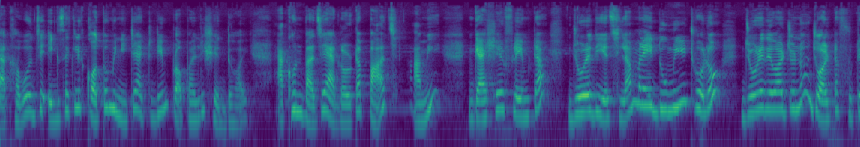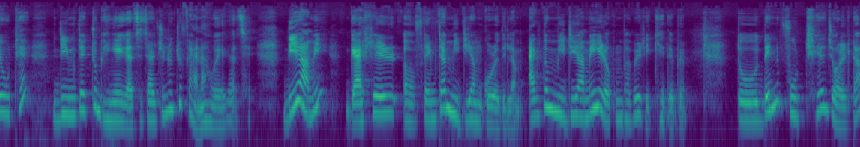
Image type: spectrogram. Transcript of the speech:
দেখাবো যে এক্স্যাক্টলি কত মিনিটে একটা ডিম প্রপারলি সেদ্ধ হয়। এখন বাজে এগারোটা পাঁচ, আমি গ্যাসের ফ্লেমটা জোরে দিয়েছিলাম। মানে এই দু মিনিট হলো জোরে দেওয়ার জন্য জলটা ফুটে উঠে, ডিমটা একটু ভেঙে গেছে, যার জন্য একটু ফেনা হয়ে গেছে। দিয়ে আমি গ্যাসের ফ্লেমটা মিডিয়াম করে দিলাম। একদম মিডিয়ামেই এরকমভাবে রেখে দেবে। তো দেন ফুটছে জলটা।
